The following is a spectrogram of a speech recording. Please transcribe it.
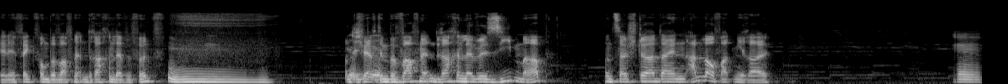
den Effekt vom bewaffneten Drachen Level 5. Uh. Und ich werfe den bewaffneten Drachen Level 7 ab und zerstöre deinen Anlaufadmiral. Hm.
